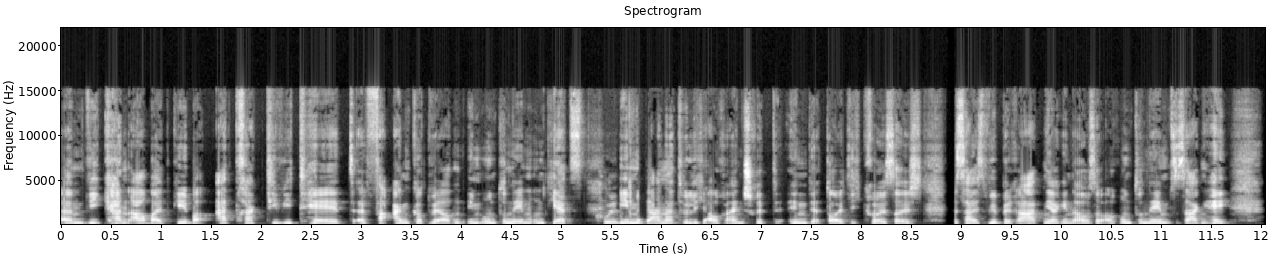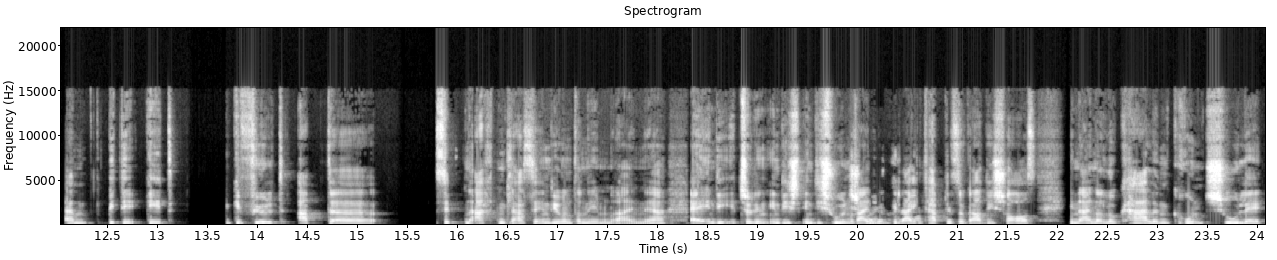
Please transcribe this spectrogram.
ähm, wie kann Arbeitgeberattraktivität äh, verankert werden im Unternehmen. Und jetzt cool. gehen wir da natürlich auch einen Schritt hin, der deutlich größer ist. Das heißt, wir beraten ja genauso auch Unternehmen zu sagen, hey, ähm, bitte geht gefühlt ab der siebten, achten Klasse in die Unternehmen rein, ja, äh, in die, Entschuldigung, in die, in die Schulen in rein. Schulen, Vielleicht ja. habt ihr sogar die Chance, in einer lokalen Grundschule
